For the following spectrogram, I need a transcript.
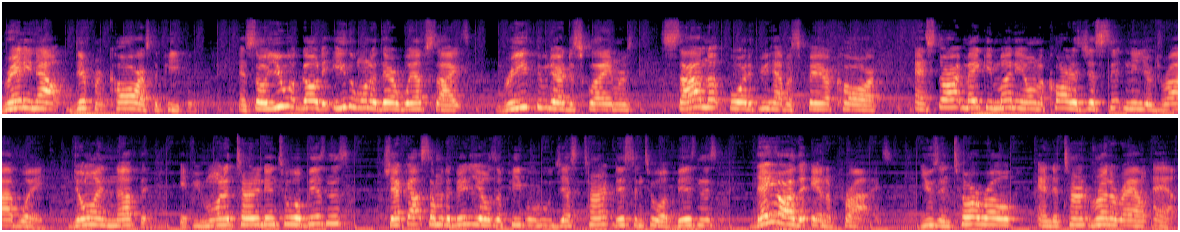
renting out different cars to people. And so you would go to either one of their websites, read through their disclaimers, sign up for it if you have a spare car, and start making money on a car that's just sitting in your driveway, doing nothing. If you want to turn it into a business, check out some of the videos of people who just turned this into a business, They are the enterprise using Turo and the turn runaround app.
